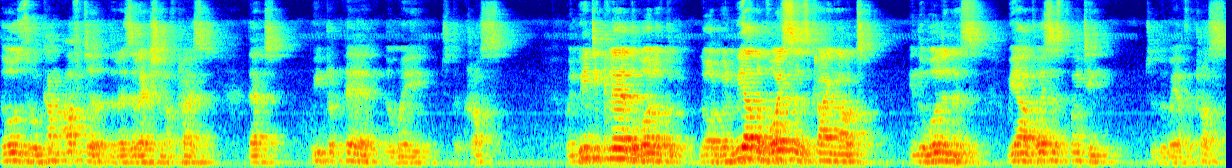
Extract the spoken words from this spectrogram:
those who come after the resurrection of Christ that we prepare the way to the cross. When we declare the word of the Lord, when we are the voices crying out in the wilderness, we are voices pointing to the way of the cross.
